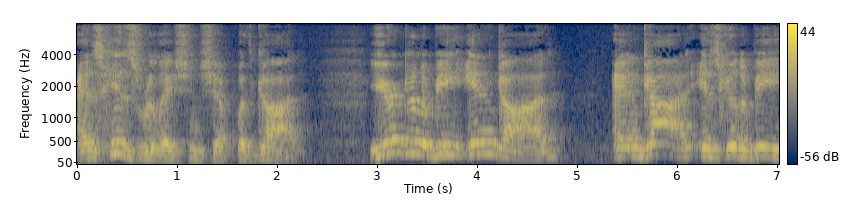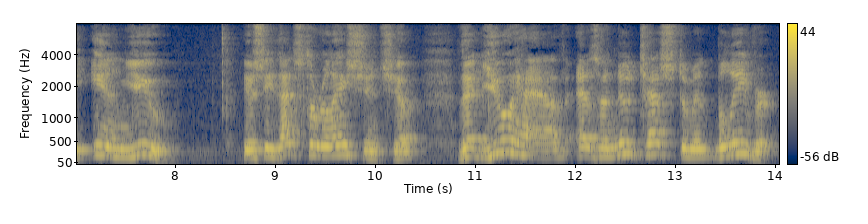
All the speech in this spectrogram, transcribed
as his relationship with God. You're going to be in God, and God is going to be in you. You see, that's the relationship that you have as a New Testament believer.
